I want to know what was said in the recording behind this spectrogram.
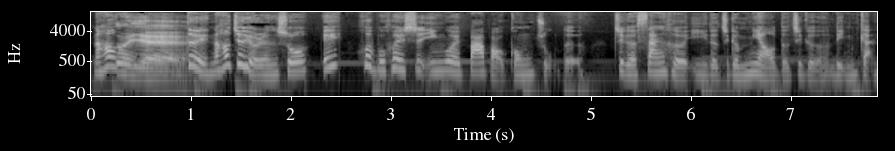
然后对耶，对，然后就有人说，哎，会不会是因为八宝公主的这个三合一的这个庙的这个灵感，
